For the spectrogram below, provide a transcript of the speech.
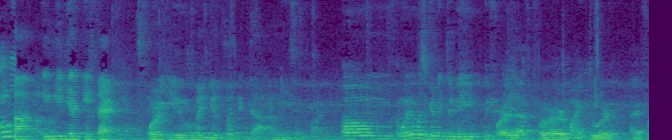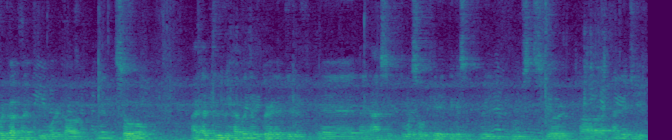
Any Uh, immediate effect for you when you took the amazing barley? Um, when it was given to me before I left for my tour, I forgot my pre-workout, and so I had to have an alternative. And I asked if it was okay because it really boosts your uh, energy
